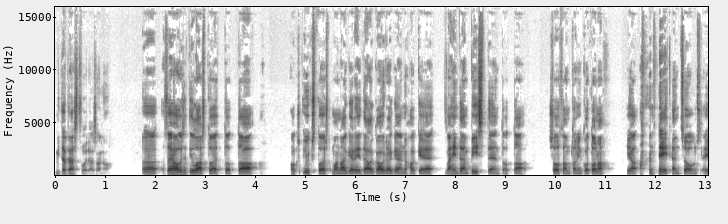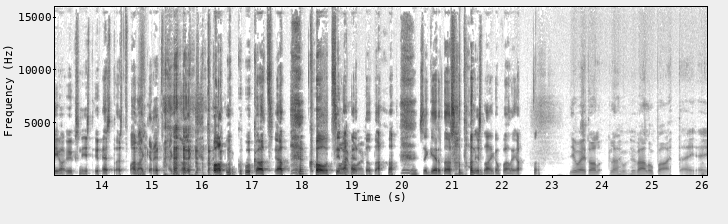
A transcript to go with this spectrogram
Mitä tästä voidaan sanoa? Öö, sehän oli se tilasto, että tota, onko 11 manageria tällä kaudella käynyt hakee vähintään pisteen tota, Southamptonin kotona, ja Nathan Jones ei ole yksi niistä 11 managerista, vaikka oli kolme kuukautta siellä coachina. Että, tota, se kertoo Sotonista aika paljon. Joo, ei tuo kyllä hyvää lupaa, että ei, ei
